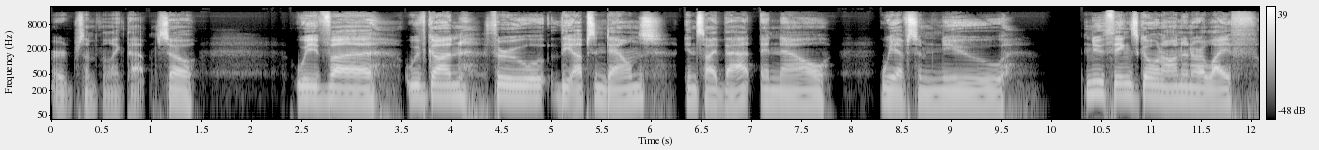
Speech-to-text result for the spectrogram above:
or something like that. So we've uh we've gone through the ups and downs inside that and now we have some new new things going on in our life.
